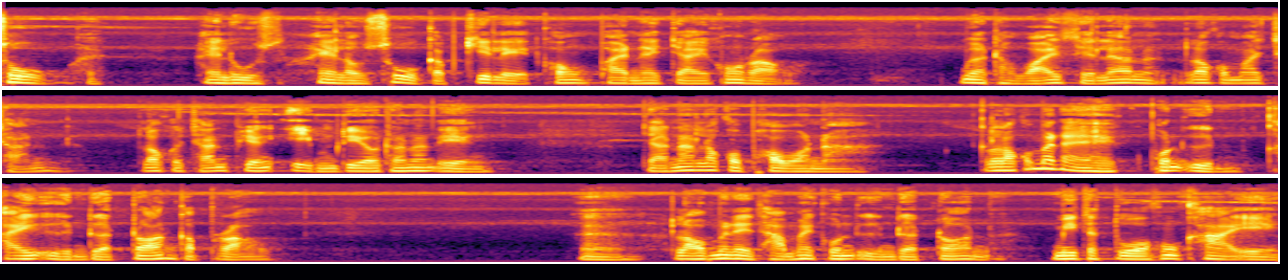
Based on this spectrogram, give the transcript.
สู้ ให้รู้ให้เราสู้กับกิเลสของภายในใจของเรา เมื่อถวายเสร็จแล้วเราก็มาฉัน เราก็ฉันเพียงอิ่มเดียวเท่านั้นเอง จากนั้นเราก็ภาวนา เราก็ไม่ได้คนอื่น ใครอื่นเดือดร้อนกับเราเเราไม่ได้ทำให้คนอื่นเดือดร้อน มีแต่ตัวของข้าเอง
